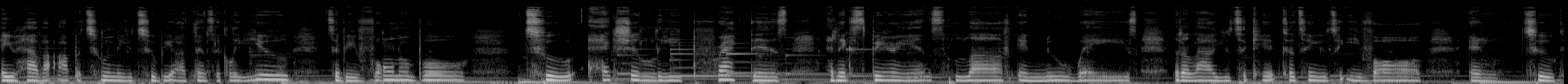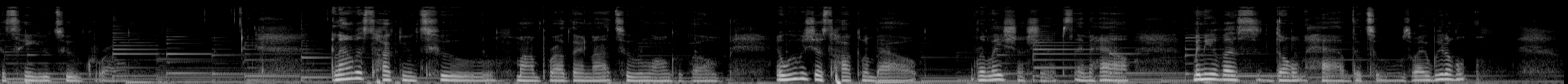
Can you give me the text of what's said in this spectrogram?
and you have an opportunity to be authentically you, to be vulnerable, to actually practice and experience love in new ways that allow you to continue to evolve and to continue to grow. And I was talking to my brother not too long ago, and we was just talking about relationships and how many of us don't have the tools, right? We don't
